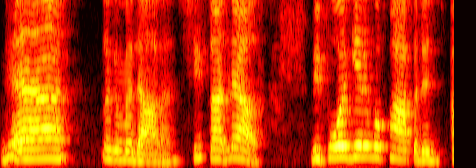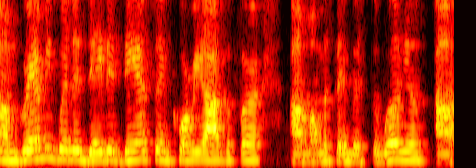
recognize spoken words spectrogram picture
Yeah, look at Madonna. She's something else. Before getting with Popper, the um, Grammy winner dated dancer and choreographer, um, I'm going to say Mr. Williams. I,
